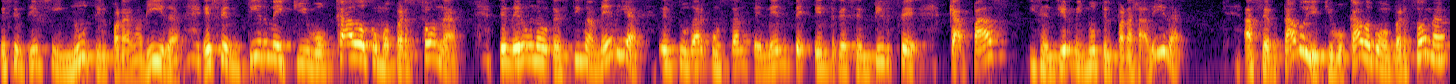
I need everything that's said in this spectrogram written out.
es sentirse inútil para la vida, es sentirme equivocado como persona. Tener una autoestima media es dudar constantemente entre sentirse capaz y sentirme inútil para la vida. Acertado y equivocado como persona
